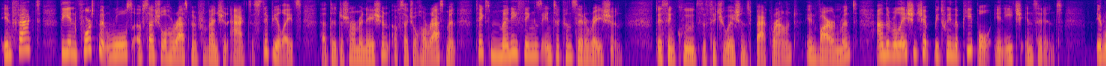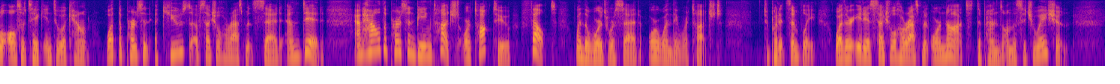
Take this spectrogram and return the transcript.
In fact, the Enforcement Rules of Sexual Harassment Prevention Act stipulates that the determination of sexual harassment takes many things into consideration. This includes the situation's background, environment, and the relationship between the people in each incident. It will also take into account what the person accused of sexual harassment said and did, and how the person being touched or talked to felt when the words were said or when they were touched. To put it simply, whether it is sexual harassment or not depends on the situation.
